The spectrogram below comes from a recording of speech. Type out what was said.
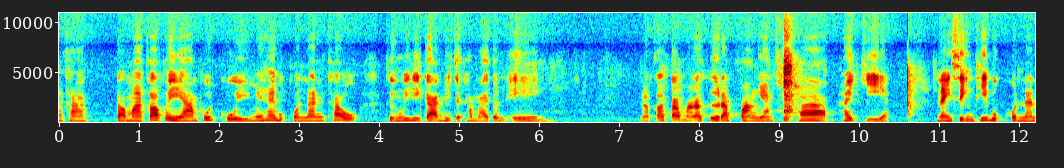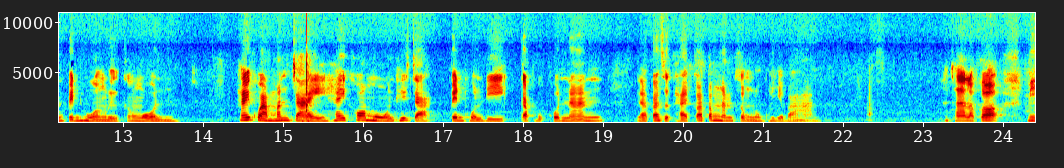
นะคะ ต่อมาก็พยายามพูดคุยไม่ให้บุคคลนั้นเข้าถึงวิธีการที่จะทำร้ายตนเอง แล้วก็ต่อมาก็คือรับฟังอย่างสุภาพให้เกียรติ ในสิ่งที่บุคคลนั้นเป็นห่วงหรือกังวล ให้ความมั่นใจให้ข้อมูลที่จะเป็นผลดีกับบุคคลนั้น แล้วก็สุดท้ายก็ต้องนำส่งโรงพยาบาลนะคะแล้วก็มี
